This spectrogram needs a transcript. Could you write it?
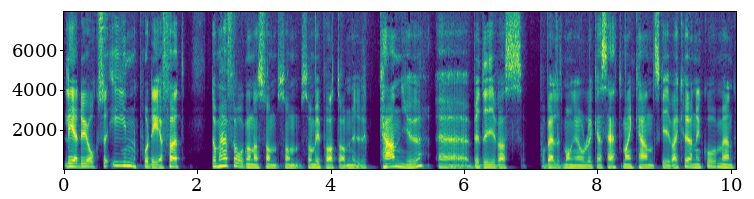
leder ju också in på det, för att de här frågorna som, som, som vi pratar om nu kan ju eh, bedrivas på väldigt många olika sätt. Man kan skriva krönikor, men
